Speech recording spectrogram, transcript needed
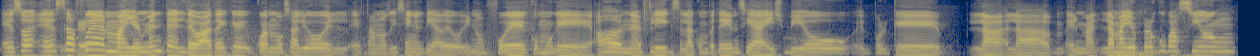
Eso, esa fue mayormente el debate que cuando salió el- esta noticia en el día de hoy. No fue como que, oh, Netflix, la competencia, HBO, eh, porque la, la, el la mayor preocupación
